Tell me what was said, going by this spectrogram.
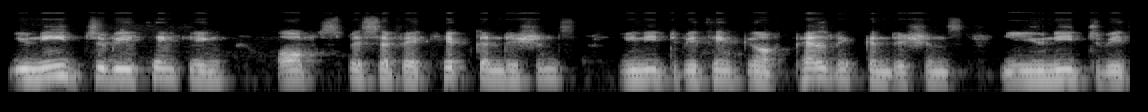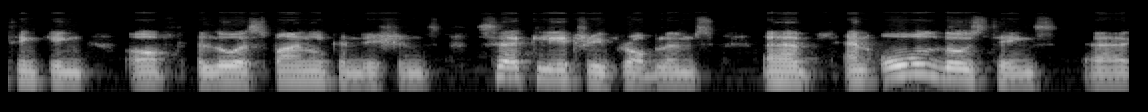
You need to be thinking of specific hip conditions. You need to be thinking of pelvic conditions. You need to be thinking of lower spinal conditions, circulatory problems, uh, and all those things uh,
